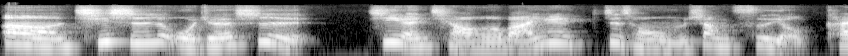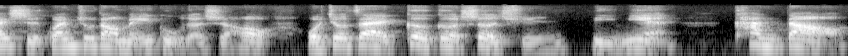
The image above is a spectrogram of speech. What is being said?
嗯，其实我觉得是。机缘巧合吧，因为自从我们上次有开始关注到美股的时候，我就在各个社群里面看到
